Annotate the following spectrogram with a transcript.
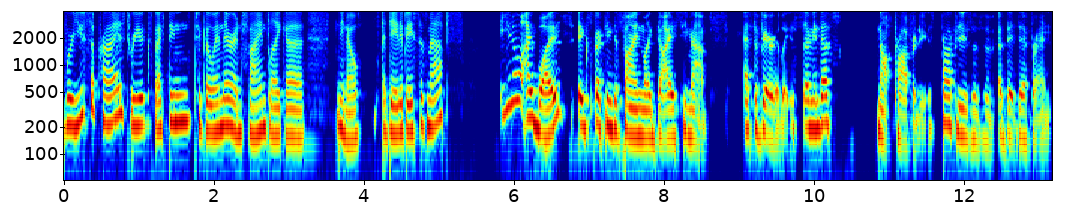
Were you surprised? Were you expecting to go in there and find like a, you know, a database of maps? You know, I was expecting to find like diocese maps at the very least. I mean, that's not properties. Properties is a, a bit different.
